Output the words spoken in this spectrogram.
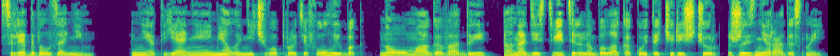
следовал за ним. Нет, я не имела ничего против улыбок, но у мага воды она действительно была какой-то чересчур жизнерадостной.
